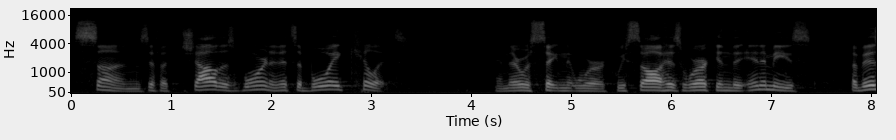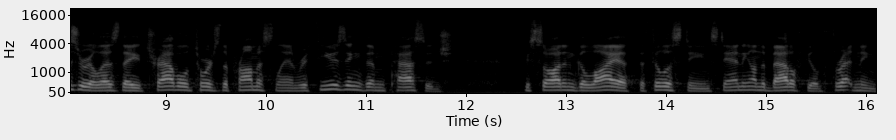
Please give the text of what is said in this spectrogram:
sons. If a child is born and it's a boy, kill it. And there was Satan at work. We saw his work in the enemies of Israel as they traveled towards the promised land, refusing them passage. We saw it in Goliath, the Philistine, standing on the battlefield, threatening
